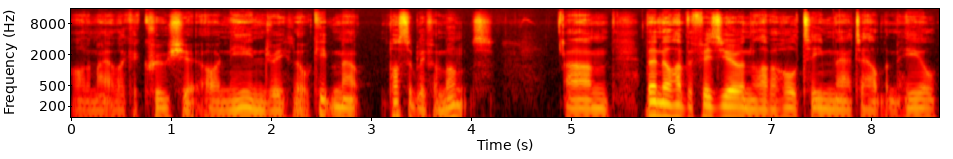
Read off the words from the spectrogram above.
or they might have like a cruciate or knee injury that will keep them out possibly for months. Um, then they'll have the physio and they'll have a whole team there to help them heal.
